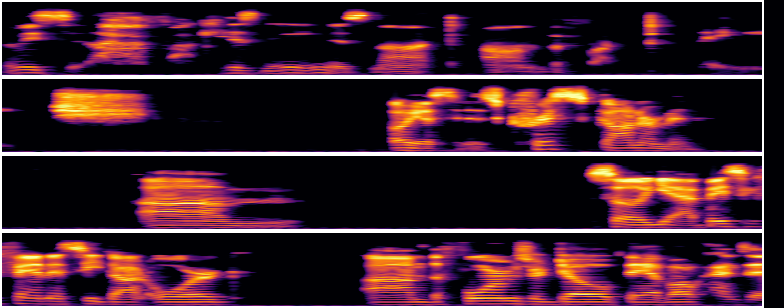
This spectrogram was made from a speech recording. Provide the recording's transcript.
Let me see. ah, fuck, his name is not on the front page. Oh yes, it is. Chris Gonnerman. Um. So yeah, basicfantasy.org. Um, the forums are dope. They have all kinds of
